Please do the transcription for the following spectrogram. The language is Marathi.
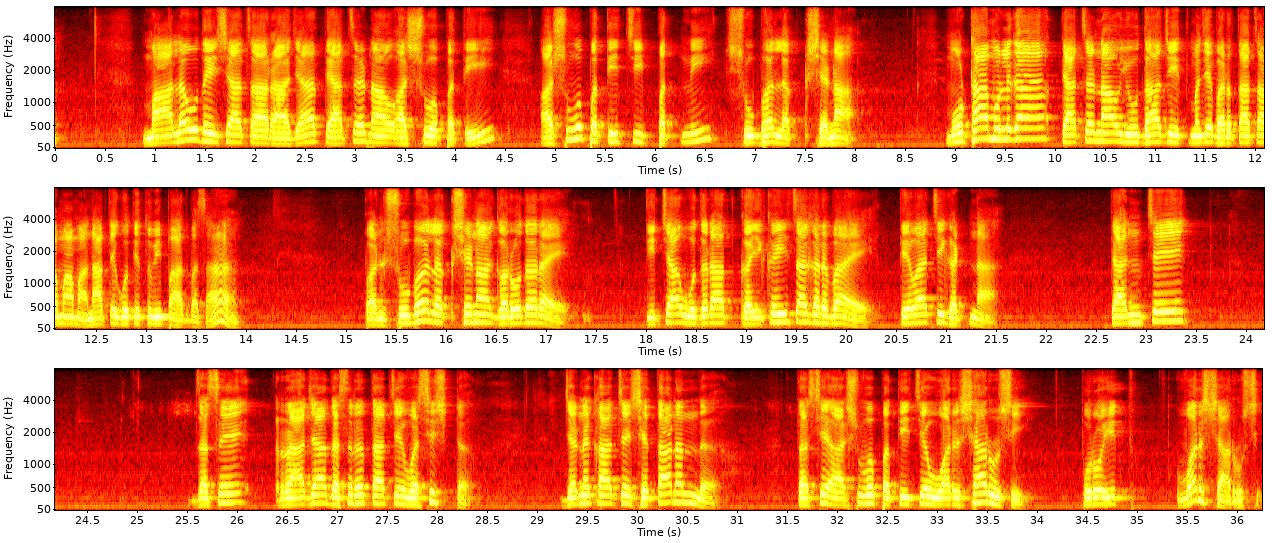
मालव देशाचा राजा त्याचं नाव अश्वपती. अश्वपतीची पत्नी शुभलक्षणा. मोठा मुलगा त्याचं नाव युधाजित म्हणजे भरताचा मामा. नातेगोते तुम्ही पाहत बसा पण शुभ लक्षणा गरोदर आहे. तिच्या उदरात कैकईचा गर्भ आहे. तेव्हाची घटना. त्यांचे जसे राजा दशरथाचे वशिष्ठ जनकाचे शेतानंद तसे अश्वपतीचे वर्षा ऋषी पुरोहित वर्षा ऋषी.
